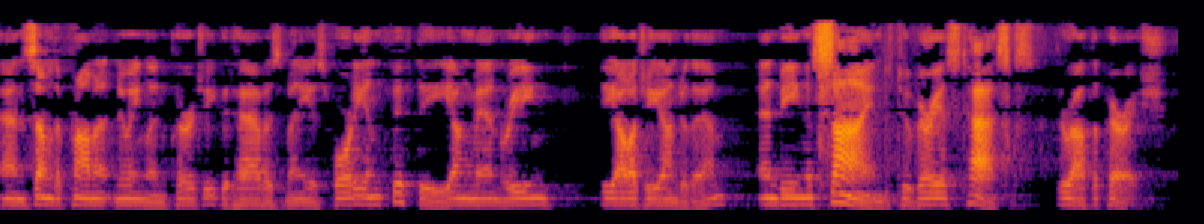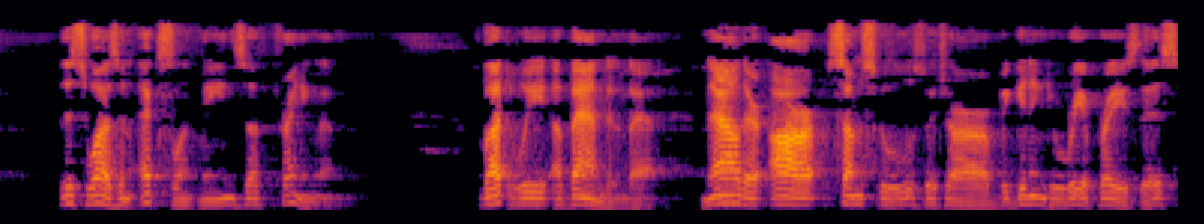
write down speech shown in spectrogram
And some of the prominent New England clergy could have as many as 40 and 50 young men reading theology under them and being assigned to various tasks throughout the parish. This was an excellent means of training them. But we abandoned that. Now there are some schools which are beginning to reappraise this.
